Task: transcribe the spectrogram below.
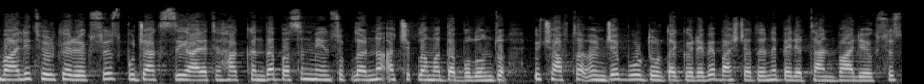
Vali Türker Öksüz Bucak ziyareti hakkında basın mensuplarına açıklamada bulundu. 3 hafta önce Burdur'da göreve başladığını belirten Vali Öksüz,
